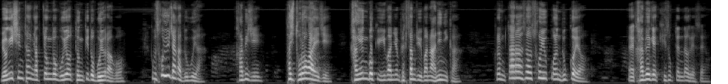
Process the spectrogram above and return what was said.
명의신탁 약정도 무효, 등기도 무효라고. 그럼 소유자가 누구야? 갑이지. 다시 돌아와야지. 강행법규 위반이면 103조 위반은 아니니까. 그럼 따라서 소유권은 거예요? 네, 갑에게 귀속된다 그랬어요.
